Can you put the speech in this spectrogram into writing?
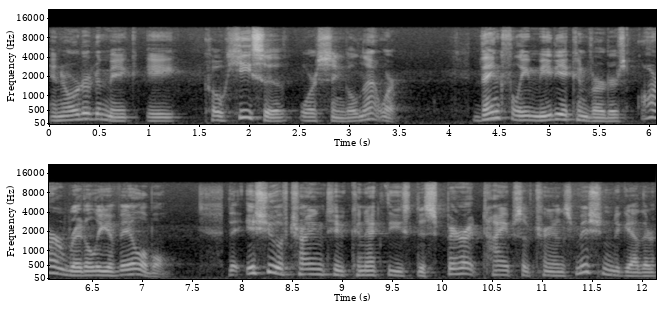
in order to make a cohesive or single network. Thankfully, media converters are readily available. The issue of trying to connect these disparate types of transmission together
